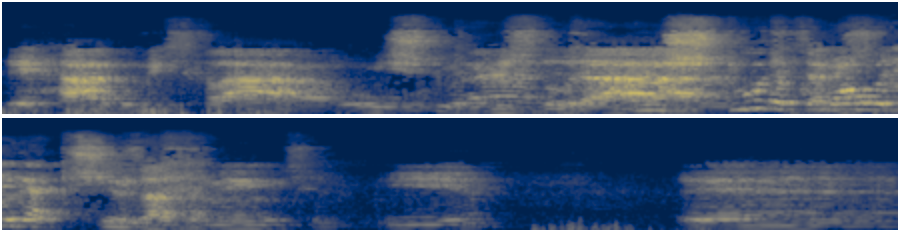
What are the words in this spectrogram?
errado mesclar ou misturar, misturar mistura com algo negativo. Exatamente. E é,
